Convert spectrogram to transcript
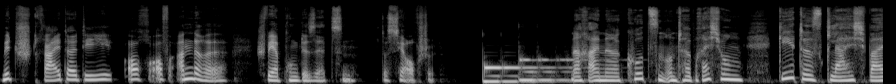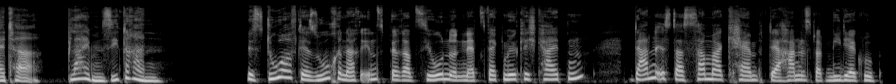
Mitstreiter, die auch auf andere Schwerpunkte setzen. Das ist ja auch schön. Nach einer kurzen Unterbrechung geht es gleich weiter. Bleiben Sie dran. Bist du auf der Suche nach Inspiration und Netzwerkmöglichkeiten? Dann ist das Summer Camp der Handelsblatt Media Group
